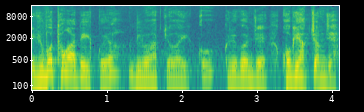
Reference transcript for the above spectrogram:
유보 통합이 있고요. 밀봉 학교가 있고 그리고 이제 고교 학점제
